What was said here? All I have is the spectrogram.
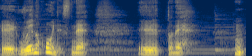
え上の方にですね、えー、っとね、うん、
